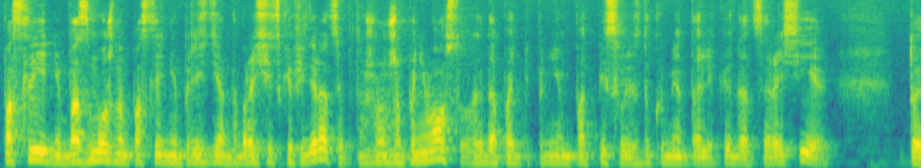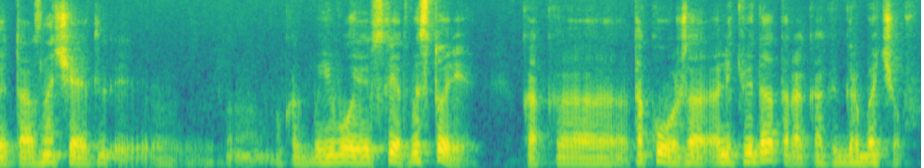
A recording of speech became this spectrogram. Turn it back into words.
последним, возможным последним президентом Российской Федерации, потому что он же понимал, что когда по, по ним подписывались документы о ликвидации России, то это означает э, ну, как бы его след в истории, как э, такого же ликвидатора, как и Горбачев.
